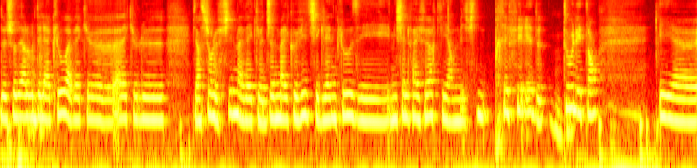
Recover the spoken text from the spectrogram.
de Choderlos Delaclos, avec, euh, avec le, bien sûr le film avec John Malkovich et Glenn Close et Michel Pfeiffer, qui est un de mes films préférés de Mhm. tous les temps. Et, euh,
